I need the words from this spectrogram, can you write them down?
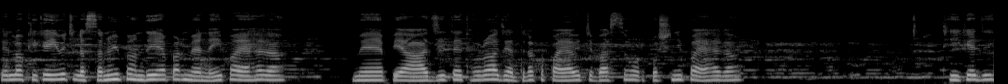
ਤੇ ਲੋਕੀ ਕਈ ਵਿੱਚ ਲਸਣ ਵੀ ਪਾਉਂਦੇ ਆ, ਪਰ ਮੈਂ ਨਹੀਂ ਪਾਇਆ ਹੈਗਾ। ਮੈਂ ਪਿਆਜ਼ ਤੇ ਥੋੜਾ ਜਿਹਾ ਅਦਰਕ ਪਾਇਆ ਵਿੱਚ, ਬਸ ਹੋਰ ਕੁਝ ਨਹੀਂ ਪਾਇਆ ਹੈਗਾ। ਠੀਕ ਹੈ ਜੀ।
